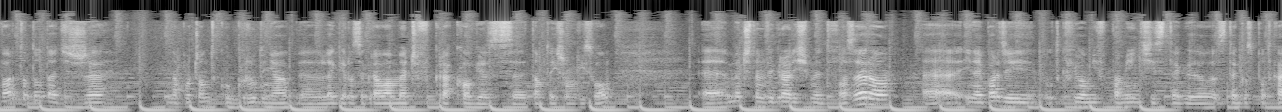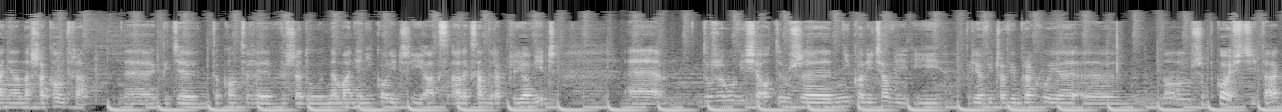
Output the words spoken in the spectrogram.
Warto dodać, że na początku grudnia e, Legia rozegrała mecz w Krakowie z tamtejszą Wisłą. E, Mecz ten wygraliśmy 2-0 e, i najbardziej utkwiło mi w pamięci z tego, z tego spotkania nasza kontra, e, gdzie do kontry wyszedł Nemanja Nikolic i Aleksandra Prijowicz. Dużo mówi się o tym, że Nikoliczowi i Prijowiczowi brakuje e, no, szybkości, tak?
